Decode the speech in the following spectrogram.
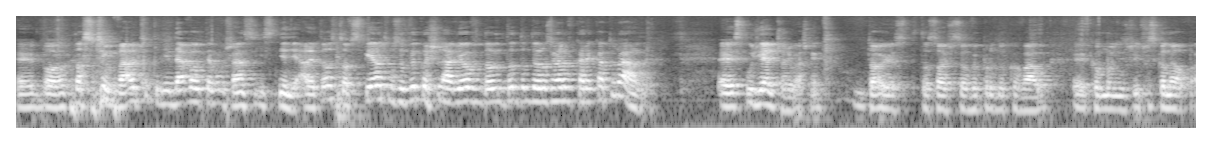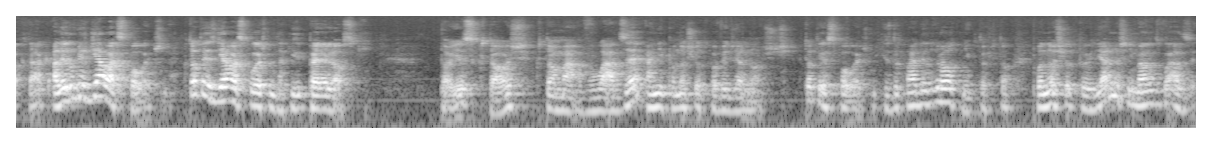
E, bo to, z czym walczył, to nie dawał temu szansy istnienia, ale to, co wspierał, to po prostu wykoślawiał do, do, do rozmiarów karykaturalnych. E, spółdzielczość właśnie, to jest to coś, co wyprodukował e, komunizm, czyli wszystko na opak, tak? Ale również działacz społeczny. Kto to jest działacz społeczny taki perelowski? To jest ktoś, kto ma władzę, a nie ponosi odpowiedzialności. Kto to jest społeczny? Jest dokładnie odwrotnie. Ktoś, kto ponosi odpowiedzialność, nie mając władzy.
